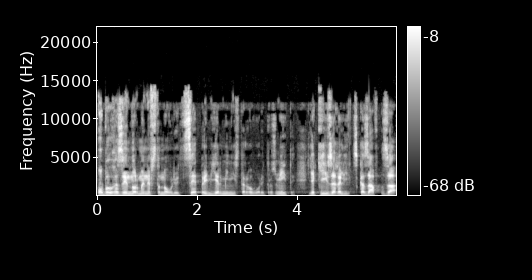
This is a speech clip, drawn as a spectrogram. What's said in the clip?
облгази норми не встановлюють. Це прем'єр-міністр говорить, розумієте? Який взагалі сказав за,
